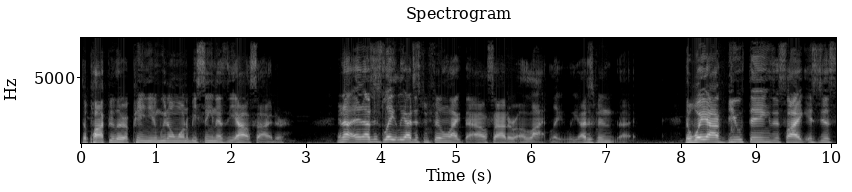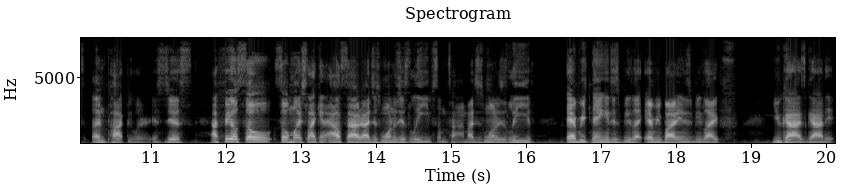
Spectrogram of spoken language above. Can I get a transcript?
The popular opinion. We don't want to be seen as the outsider. And I and I just lately I just been feeling like the outsider a lot lately. I just been uh, the way I view things. It's like it's just unpopular. It's just I feel so so much like an outsider. I just want to just leave sometime. I just want to just leave everything and just be like everybody and just be like, you guys got it.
